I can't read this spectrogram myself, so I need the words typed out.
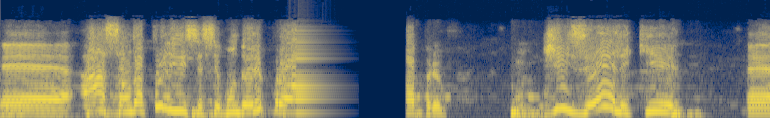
é, a ação da polícia, segundo ele próprio. Diz ele que é,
